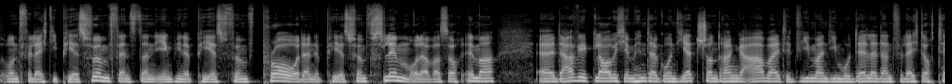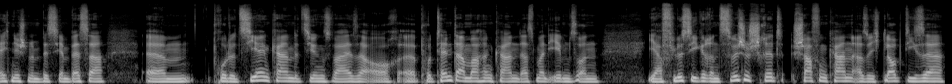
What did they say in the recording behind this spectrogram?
und vielleicht die PS5, wenn es dann irgendwie eine PS5 Pro oder eine PS5 Slim oder was auch immer, äh, da wird, glaube ich, im Hintergrund jetzt schon dran gearbeitet, wie man die Modelle dann vielleicht auch technisch ein bisschen besser äh, ähm, produzieren kann, beziehungsweise auch äh, potenter machen kann, dass man eben so einen ja, flüssigeren Zwischenschritt schaffen kann. Also ich glaube, dieser,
